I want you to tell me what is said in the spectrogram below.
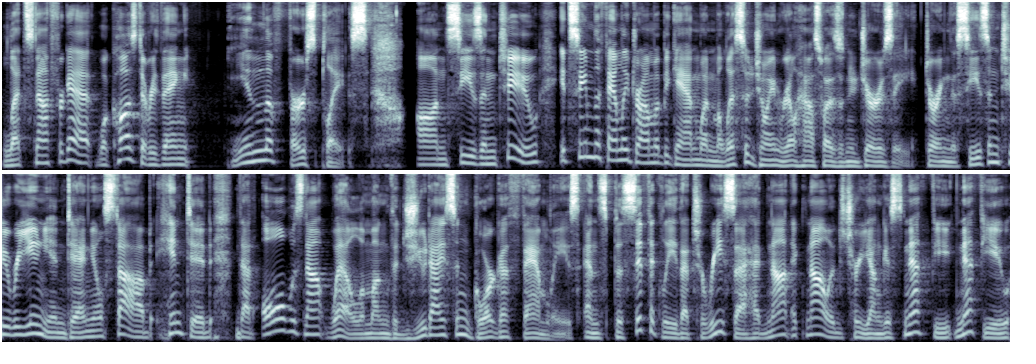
let's not forget what caused everything in the first place. On season two, it seemed the family drama began when Melissa joined Real Housewives of New Jersey. During the season two reunion, Danielle Staub hinted that all was not well among the Giudice and Gorga families, and specifically that Teresa had not acknowledged her youngest nephew, nephew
